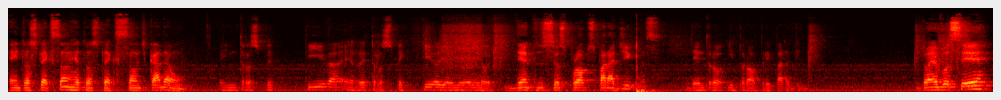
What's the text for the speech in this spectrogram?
É introspecção e retrospecção de cada um. È introspe- prospettiva e retrospettiva di ognuno di noi, dentro dos seus próprios paradigmas. dentro i propri paradigmi. Então é você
